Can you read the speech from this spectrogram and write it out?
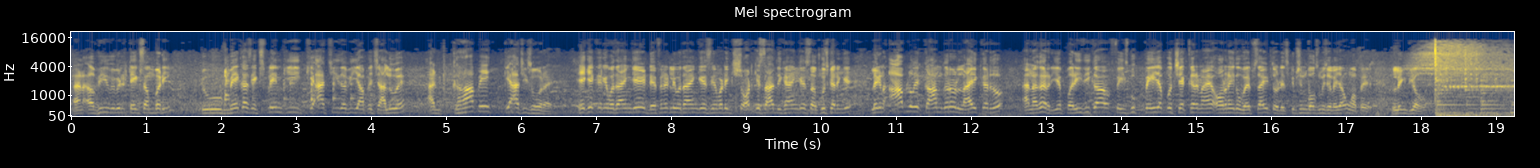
एंड अभी we will take somebody to make us explain कि क्या चीज़ अभी यहाँ पे चालू है। एंड कहाँ पे क्या चीज़ हो रहा है। एक एक करके बताएँगे डेफिनेटली बताएँगे सिनेमेटिक शॉट के साथ दिखाएँगे, सब कुछ करेंगे। लेकिन आप लोग एक काम करो लाइक कर दो। एंड अगर ये परिधि का फेसबुक पेज आपको चेक करना है, और नहीं तो वेबसाइट तो डिस्क्रिप्शन बॉक्स में चले जाओ, वहाँ पे लिंक दिया हुआ है।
